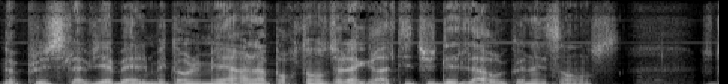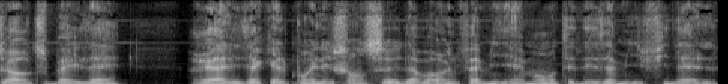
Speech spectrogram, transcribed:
De plus, La vie est belle met en lumière l'importance de la gratitude et de la reconnaissance. George Bailey réalise à quel point il est chanceux d'avoir une famille aimante et des amis fidèles,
